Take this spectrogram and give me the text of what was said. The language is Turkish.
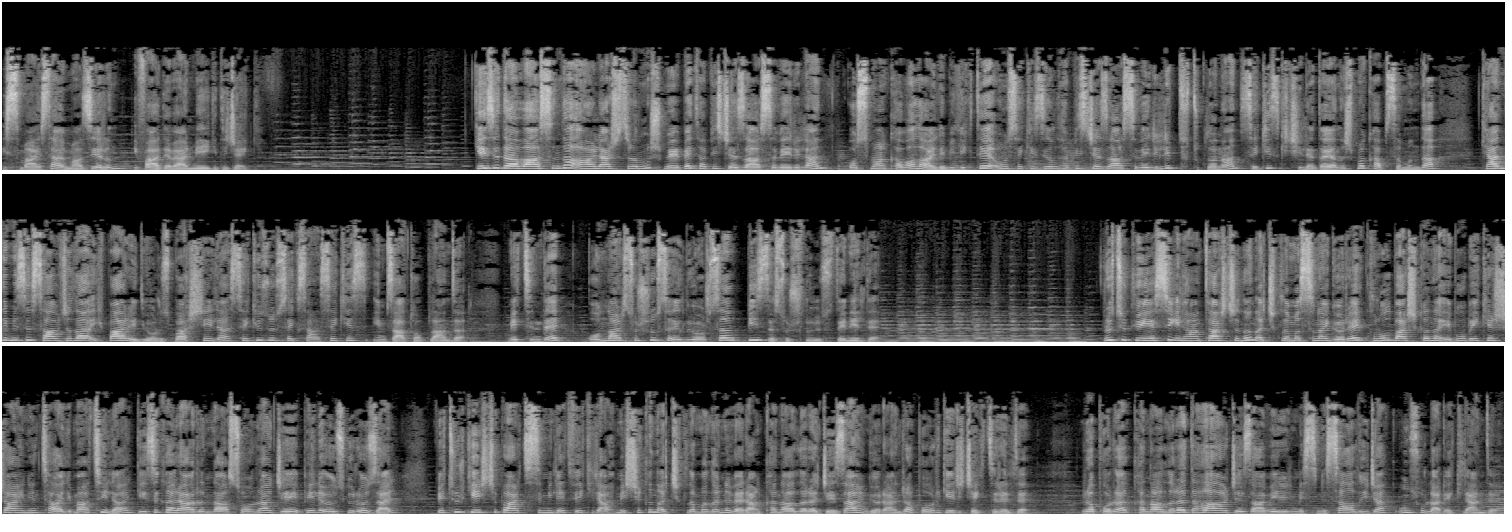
İsmail Saymaz yarın ifade vermeye gidecek. Gezi davasında ağırlaştırılmış müebbet hapis cezası verilen Osman Kavala ile birlikte 18 yıl hapis cezası verilip tutuklanan 8 kişiyle dayanışma kapsamında kendimizi savcılığa ihbar ediyoruz başlığıyla 888 imza toplandı. Metinde onlar suçlu sayılıyorsa biz de suçluyuz denildi. Rütük üyesi İlhan Taşçı'nın açıklamasına göre Kurul Başkanı Ebu Bekir Şahin'in talimatıyla Gezi kararından sonra CHP'li Özgür Özel ve Türkiye İşçi Partisi Milletvekili Ahmet Şık'ın açıklamalarını veren kanallara ceza öngören rapor geri çektirildi. Rapora kanallara daha ağır ceza verilmesini sağlayacak unsurlar eklendi.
